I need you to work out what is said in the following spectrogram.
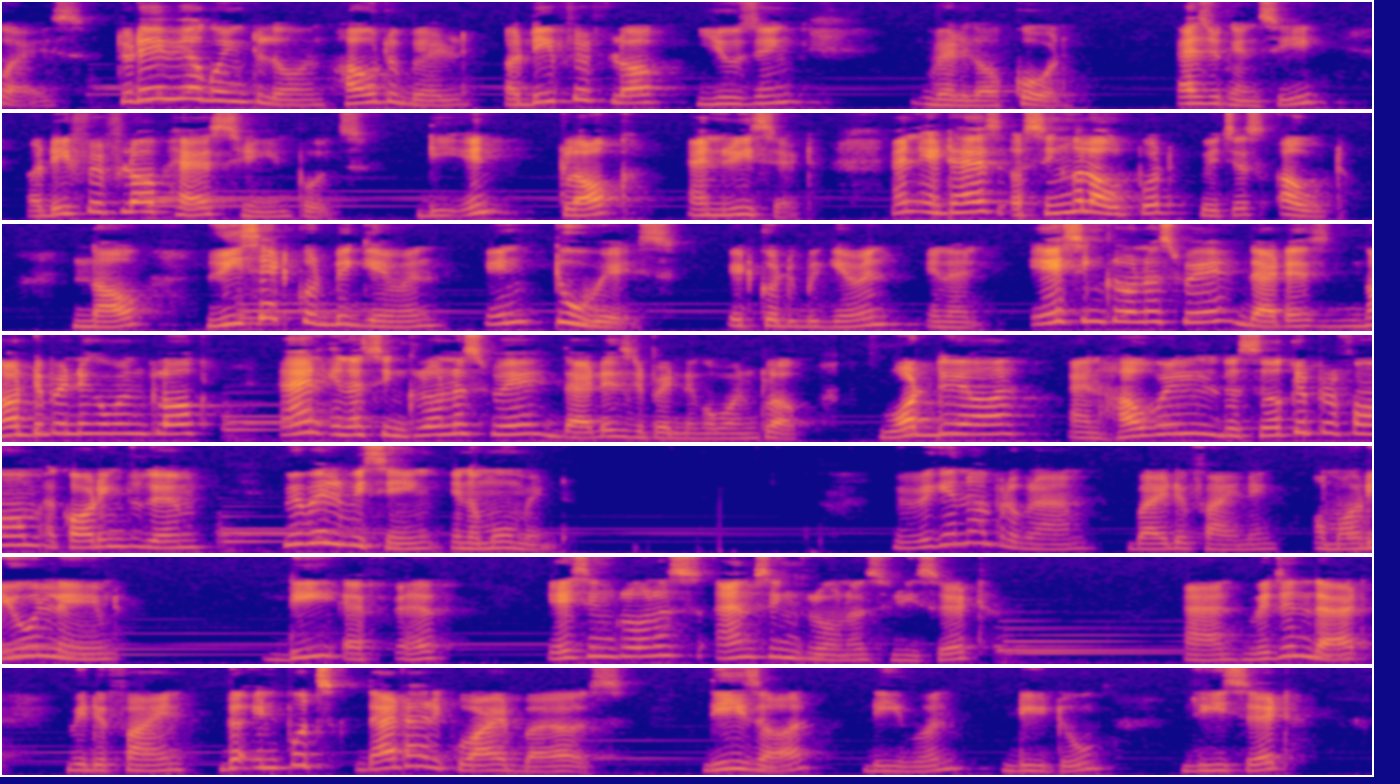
guys, today we are going to learn how to build a D flip-flop using Verilog code. As you can see, a D flip-flop has three inputs, D in, clock and reset and it has a single output which is out. Now reset could be given in two ways. It could be given in an asynchronous way that is not depending upon clock and in a synchronous way that is depending upon clock. What they are and how will the circuit perform according to them we will be seeing in a moment. We begin our program by defining a module named DFF asynchronous and synchronous reset and within that we define the inputs that are required by us. These are D1, D2, reset,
